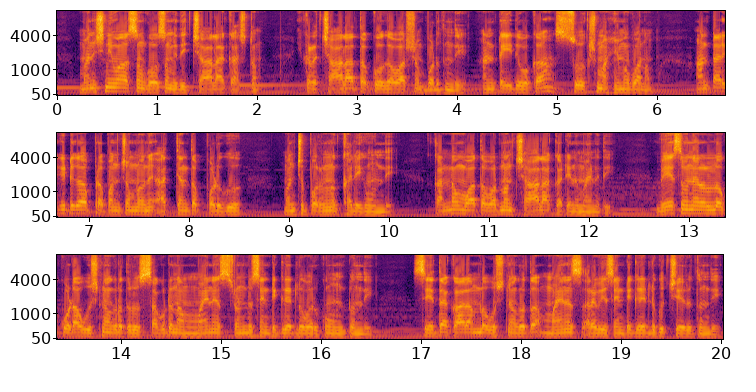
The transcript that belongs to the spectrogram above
మనిషి నివాసం కోసం ఇది చాలా కష్టం. ఇక్కడ చాలా తక్కువగా వర్షం పడుతుంది. అంటే ఇది ఒక సూక్ష్మ హిమవనం. అంటార్కిటికా ప్రపంచంలోని అత్యంత పొడుగు మంచు పొరలను కలిగి ఉంది. ఖండం వాతావరణం చాలా కఠినమైనది. వేసవి నెలల్లో కూడా ఉష్ణోగ్రతలు సగటున మైనస్ రెండు సెంటీగ్రేడ్ల వరకు ఉంటుంది. శీతాకాలంలో ఉష్ణోగ్రత మైనస్ అరవై సెంటీగ్రేడ్లకు చేరుతుంది.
